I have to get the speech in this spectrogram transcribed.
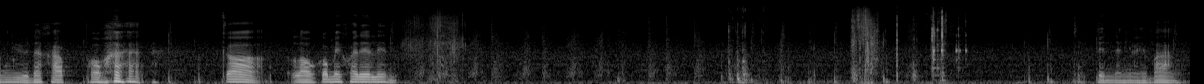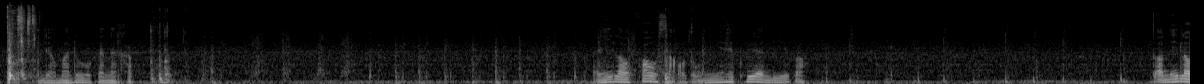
งๆอยู่นะครับ ราะว่าก็เราก็ไม่ค่อยได้เล่น จะเป็นยังไงบ้าง เดี๋ยวมาดูกันนะครับ อันนี้เราเฝ้าเสาตรงนี้ให้เพื่อนดีหรือเปล่า ตอนนี้เรา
